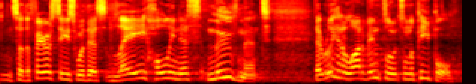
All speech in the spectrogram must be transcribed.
And so the Pharisees were this lay holiness movement that really had a lot of influence on the people.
